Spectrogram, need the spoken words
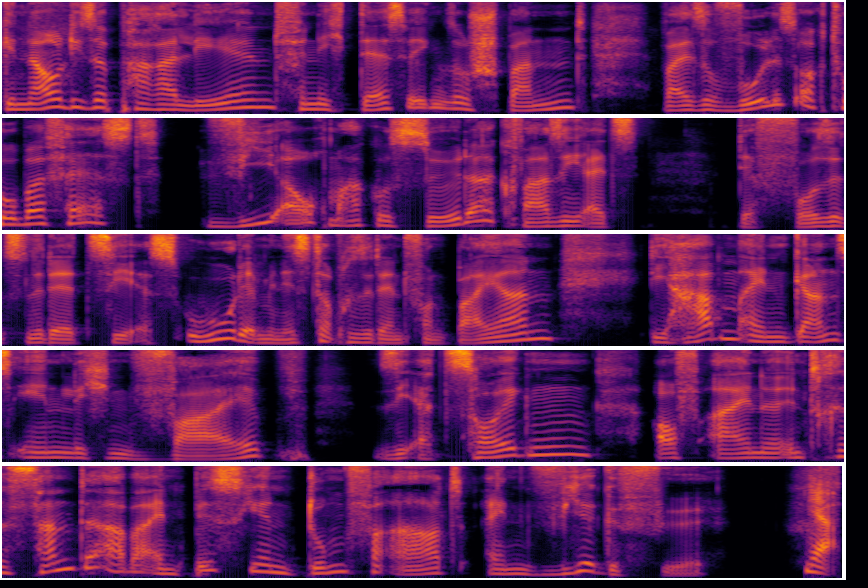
genau diese Parallelen finde ich deswegen so spannend, weil sowohl das Oktoberfest wie auch Markus Söder quasi als der Vorsitzende der CSU, der Ministerpräsident von Bayern, die haben einen ganz ähnlichen Vibe Sie erzeugen auf eine interessante, aber ein bisschen dumpfe Art ein Wir-Gefühl. Ja.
